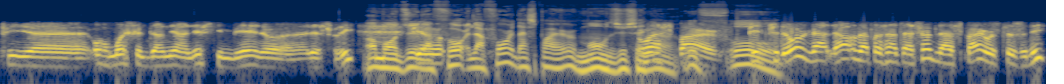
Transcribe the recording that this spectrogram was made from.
puis euh, au moins c'est le dernier en liste qui me vient là, à l'esprit. Oh mon Dieu, Puis, la, euh, Ford, la Ford Aspire, mon Dieu Ouais, Seigneur. Aspire. Oh. Puis, puis drôle, lors de la présentation de l'Aspire aux États-Unis,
